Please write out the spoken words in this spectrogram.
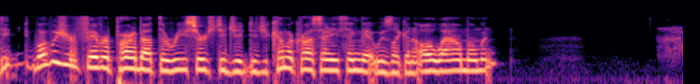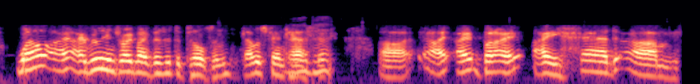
Did, what was your favorite part about the research? Did you did you come across anything that was like an oh wow moment? Well, I, I really enjoyed my visit to Pilsen. That was fantastic. Uh, I, I, but I, I had, um,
